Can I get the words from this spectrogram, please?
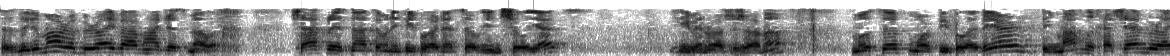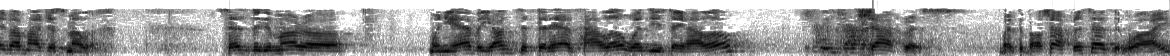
Says the Gemara, B'raivam Hajas Melech. Shachris, not so many people are necessarily in Shul yet, even Rosh Hashanah. Musaf, more people are there. The Mamlech Hashem B'raivam Hajas Melech. Says the Gemara, when you have a yontif that has hallow, when do you say hallow? Shachris. But the Baal Shachris says it. Why?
